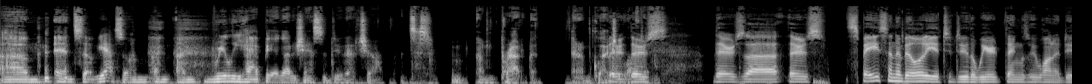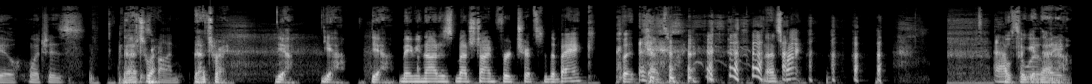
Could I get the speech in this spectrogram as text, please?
um, and so yeah, so I'm, I'm I'm really happy I got a chance to do that show. It's, I'm, I'm proud of it, and I'm glad There, loved it. there's there's uh there's space and ability to do the weird things we want to do, which is which That's is right. fun. That's right. Yeah, yeah, yeah. Maybe not as much time for trips to the bank, but that's that's fine. We'll figure that out.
